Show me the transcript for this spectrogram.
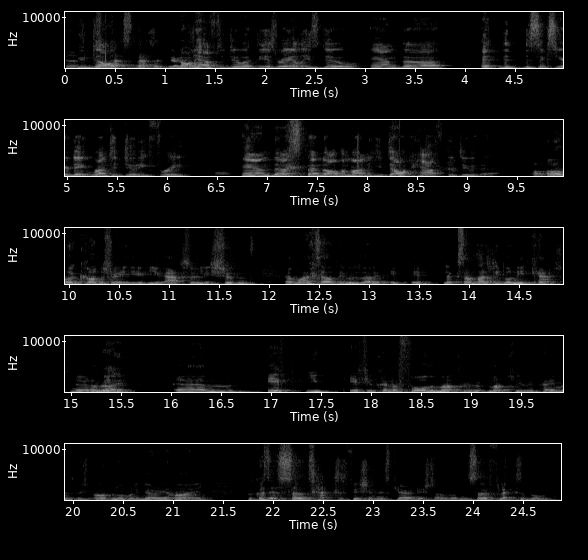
Um, you don't. So that's, that's you don't have to do it. The Israelis do, and uh, at the, the six year date, run to duty free and uh, spend all the money. You don't have to do that. On the contrary, you, you absolutely shouldn't. And what I tell people as well, if, if look, sometimes people need cash. You know what I mean? Right. Um, if you if you can afford the monthly monthly repayments, which aren't normally very high, because it's so tax efficient, this Keren Hishtalmut, and so flexible,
